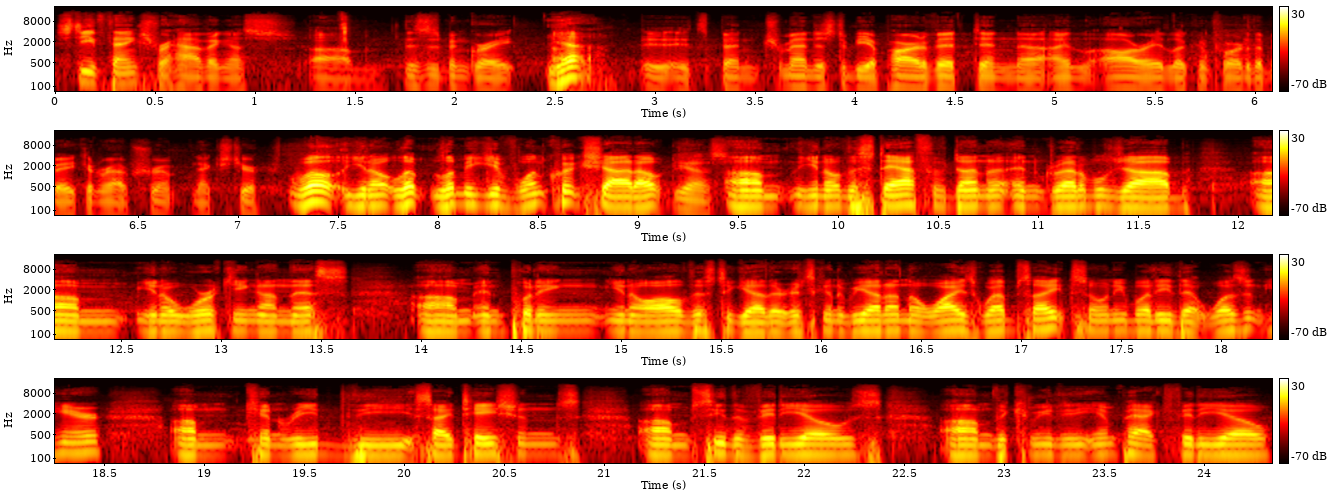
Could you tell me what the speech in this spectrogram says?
Steve, thanks for having us. Um, this has been great. Yeah. Um, it, it's been tremendous to be a part of it, and uh, I'm already looking forward to the bacon wrap shrimp next year. Well, you know, let, let me give one quick shout out. Yes. Um, you know, the staff have done an incredible job, um, you know, working on this um, and putting, you know, all this together. It's going to be out on the Y's website, so anybody that wasn't here um, can read the citations, um, see the videos, um, the community impact video.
